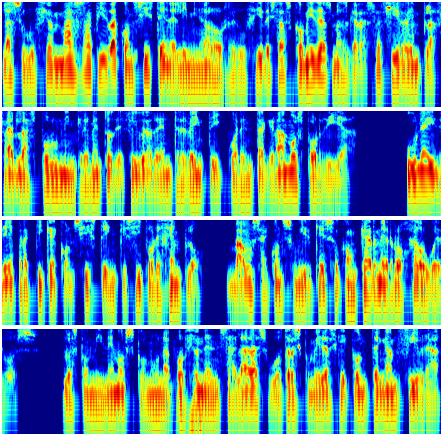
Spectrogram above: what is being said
La solución más rápida consiste en eliminar o reducir esas comidas más grasas y reemplazarlas por un incremento de fibra de entre 20 y 40 gramos por día. Una idea práctica consiste en que si por ejemplo, vamos a consumir queso con carne roja o huevos, los combinemos con una porción de ensaladas u otras comidas que contengan fibra,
